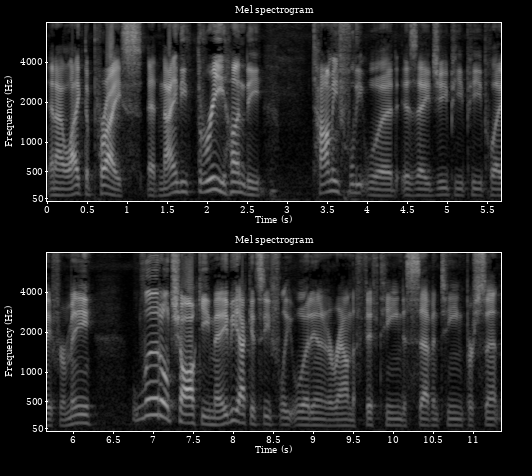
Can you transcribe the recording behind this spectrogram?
And I like the price at 93 Hundy. Tommy Fleetwood is a GPP play for me. Little chalky, maybe. I could see Fleetwood in at around the 15 to 17 percent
